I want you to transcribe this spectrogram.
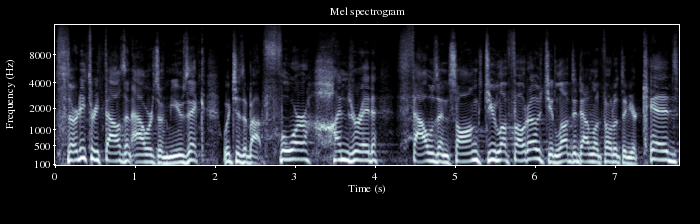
33,000 hours of music, which is about 400,000 songs. Do you love photos? Do you love to download photos of your kids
